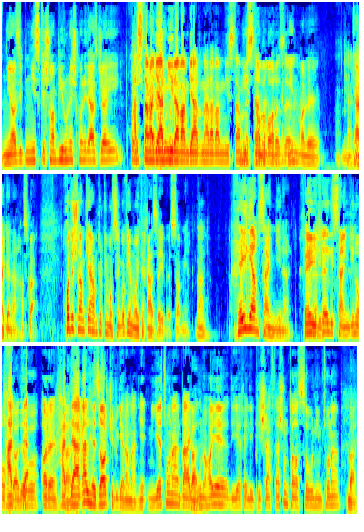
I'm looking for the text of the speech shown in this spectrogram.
نیازی نیست که شما بیرونش کنید از جایی هستم اگر می‌روم گر نروم نیستم. مستاق بارز آره. این مال کرگدن. کرگدن هست بله خودشون هم که همونطور که محسن گفت یه محیط غذایی به حساب میان بله خیلی هم سنگینن. خیلی. خیلی سنگین و حد افتاده و آره حداقل هزار کیلوگرمن. یه, تونن و بله. گونه های دیگه خیلی پیشرفتشون تا سه و نیم تن هم بله.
